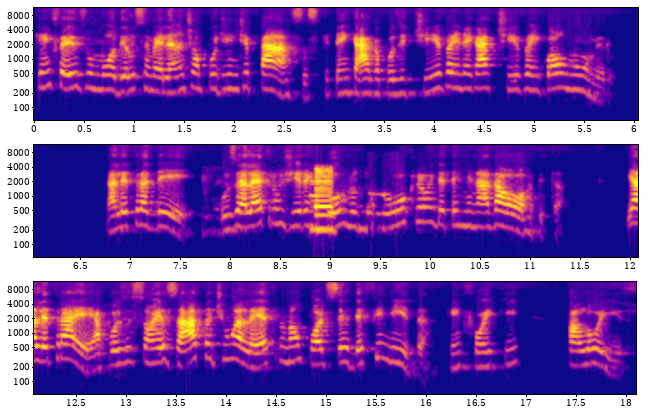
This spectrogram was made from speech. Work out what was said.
quem fez um modelo semelhante a um pudim de passas, que tem carga positiva e negativa em igual número. Na letra D, os elétrons giram em torno do núcleo em determinada órbita. E a letra E, a posição exata de um elétron não pode ser definida. Quem foi que falou isso.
